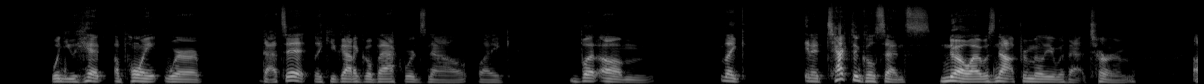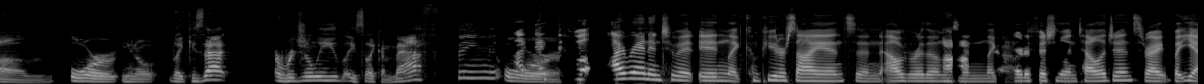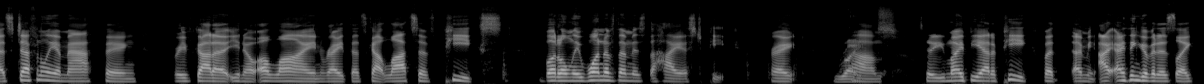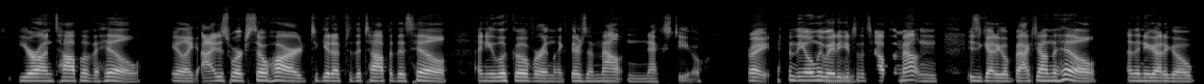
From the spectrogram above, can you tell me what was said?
when you hit a point where that's it. Like you got to go backwards now. Like, but um, like in a technical sense, no, I was not familiar with that term. Um, or you know, like is that originally is like a math thing I, I or well, I ran into it in like computer science and algorithms Ah, and like yeah. artificial intelligence, right? But yeah, it's definitely a math thing where you've got a, you know, a line, right, that's got lots of peaks, but only one of them is the highest peak, right? right? Um, so you might be at a peak, but I mean, I, I think of it as like you're on top of a hill. You're like, I just worked so hard to get up to the top of this hill, and you look over and like there's a mountain next to you, right? And the only way to get Mhm. to the top of the mountain is you got to go back down the hill, and then you got to go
